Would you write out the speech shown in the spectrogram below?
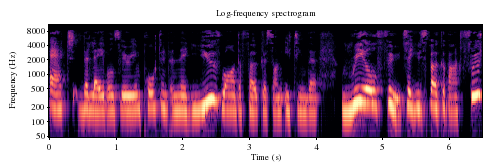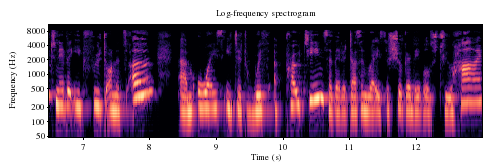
at the labels very important and that you rather focus on eating the real food. So you spoke about fruit, never eat fruit on its own, um, always eat it with a protein so that it doesn't raise the sugar levels too high.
